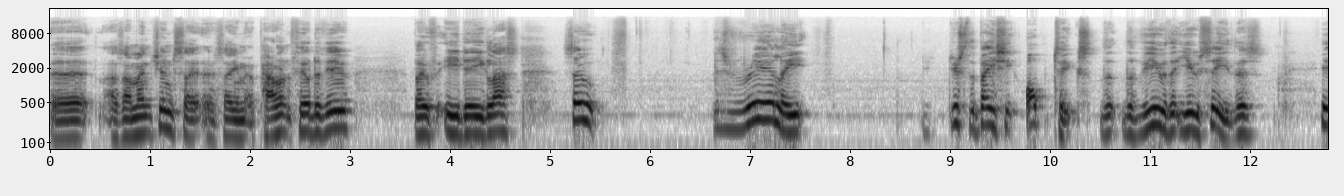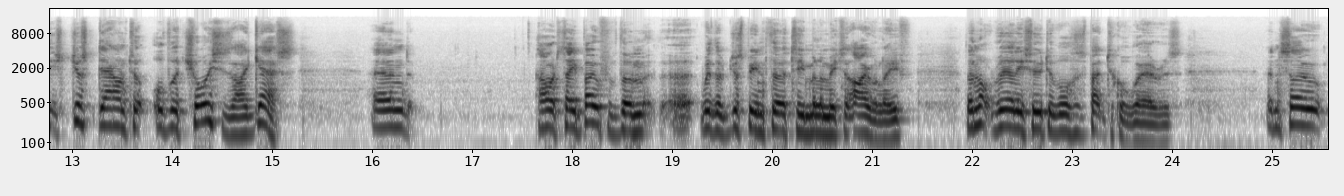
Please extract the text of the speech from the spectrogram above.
uh, as I mentioned, uh, same apparent field of view, both ED glass. So there's really just the basic optics, the, the view that you see, there's it's just down to other choices I guess. And I would say both of them, uh, with them just being 13mm eye relief, they're not really suitable for spectacle wearers. And so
